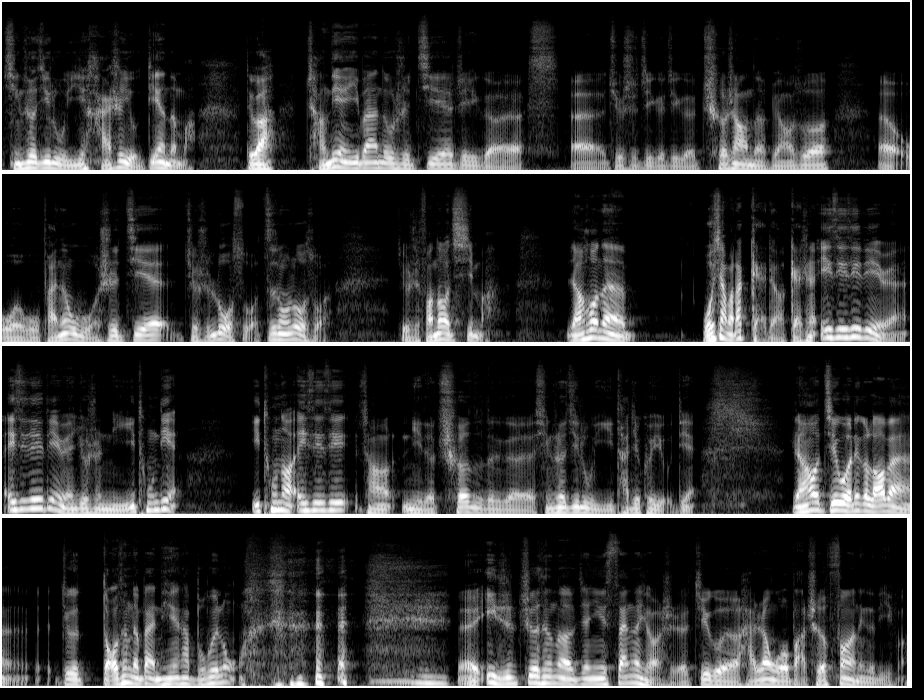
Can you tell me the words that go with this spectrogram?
行车记录仪还是有电的嘛，对吧？长电一般都是接这个呃就是这个这个车上的，比方说呃我我反正我是接就是落锁自动落锁，就是防盗器嘛，然后呢。我想把它改掉，改成 ACC 电源。ACC 电源就是你一通电，一通到 ACC 上，你的车子的这个行车记录仪它就可以有电。然后结果那个老板就倒腾了半天，他不会弄，呃，一直折腾到将近三个小时，结果还让我把车放那个地方，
